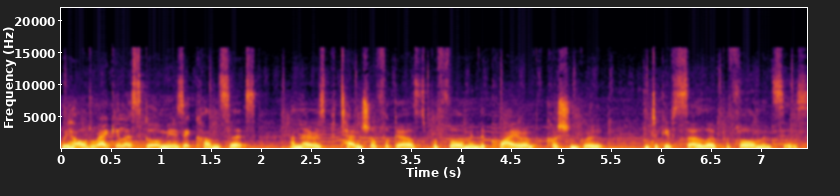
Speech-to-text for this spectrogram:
We hold regular school music concerts and there is potential for girls to perform in the choir and percussion group and to give solo performances.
